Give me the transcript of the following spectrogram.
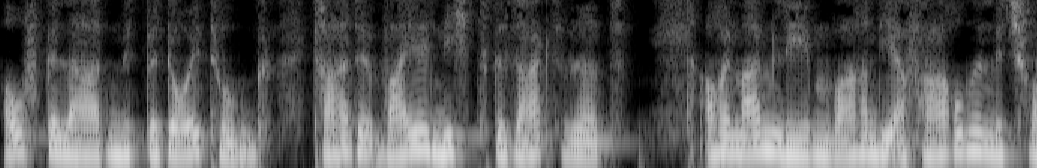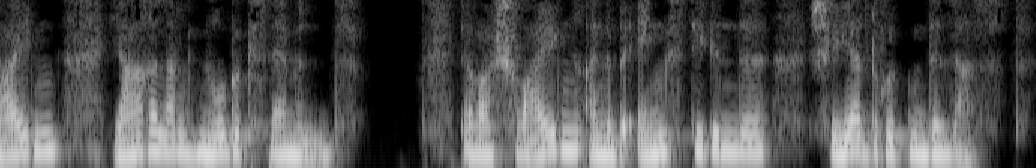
aufgeladen mit Bedeutung, gerade weil nichts gesagt wird. Auch in meinem Leben waren die Erfahrungen mit Schweigen jahrelang nur beklemmend. Da war Schweigen eine beängstigende, schwer drückende Last.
